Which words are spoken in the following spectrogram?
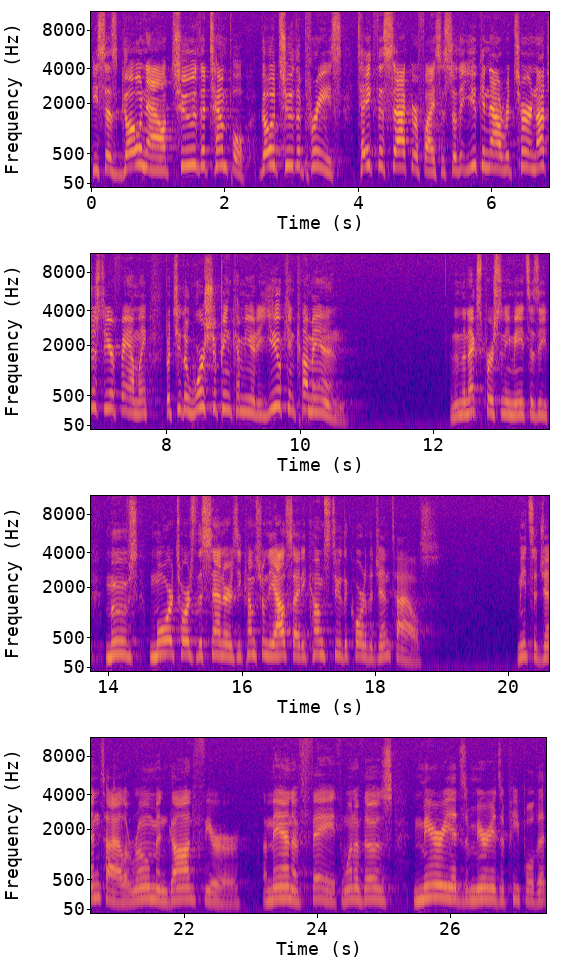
he says, Go now to the temple, go to the priest, take the sacrifices so that you can now return not just to your family, but to the worshiping community. You can come in. And then the next person he meets as he moves more towards the center, as he comes from the outside, he comes to the court of the Gentiles meets a Gentile, a Roman God-fearer, a man of faith, one of those myriads of myriads of people that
